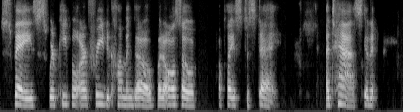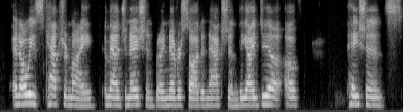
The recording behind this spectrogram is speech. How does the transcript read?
space where people are free to come and go, but also a, a place to stay, a task. And it, it always captured my imagination, but I never saw it in action. The idea of patients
